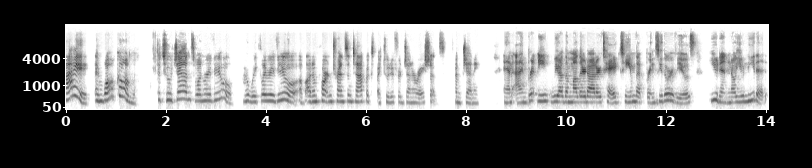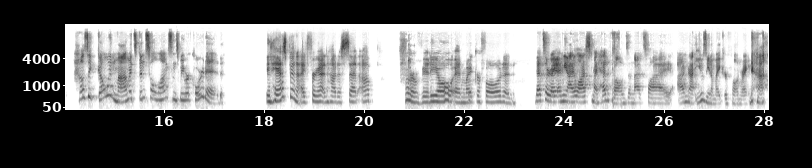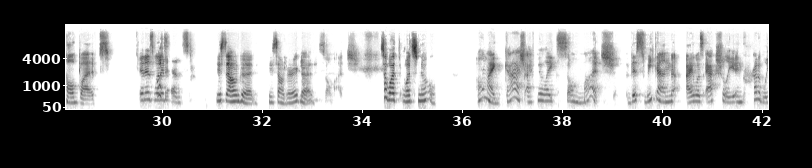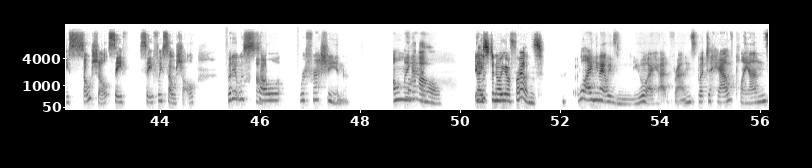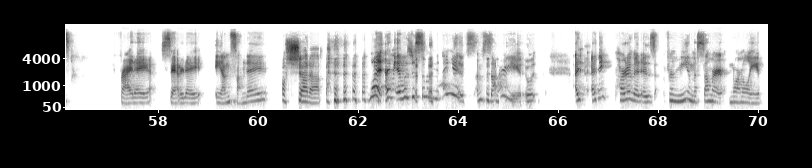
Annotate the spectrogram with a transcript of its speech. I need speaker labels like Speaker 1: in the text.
Speaker 1: Hi, and welcome to Two Gens, One Review, our weekly review of unimportant trends and topics by two different generations. I'm Jenny.
Speaker 2: And I'm Brittany. We are the mother daughter tag team that brings you the reviews you didn't know you needed. How's it going, Mom? It's been so long since we recorded.
Speaker 1: It has been. I'd forgotten how to set up for video and microphone and
Speaker 2: that's all right. I mean, I lost my headphones, and that's why I'm not using a microphone right now, but it is what it is.
Speaker 1: You sound good. You sound very good.
Speaker 2: so much.
Speaker 1: So what what's new?
Speaker 2: Oh my gosh, I feel like so much. This weekend I was actually incredibly social, safe safely social, but it was so refreshing. Oh my wow. god.
Speaker 1: It nice was, to know your friends.
Speaker 2: Well, I mean, I always knew I had friends, but to have plans Friday, Saturday, and Sunday.
Speaker 1: Oh, shut up.
Speaker 2: what? I mean, it was just so nice. I'm sorry. It was, I, I think part of it is for me in the summer, normally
